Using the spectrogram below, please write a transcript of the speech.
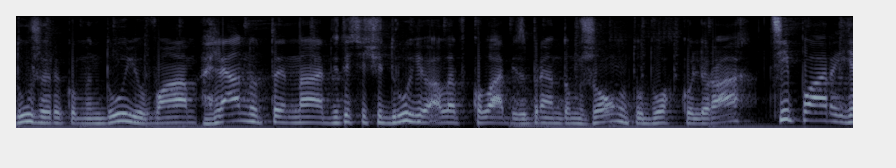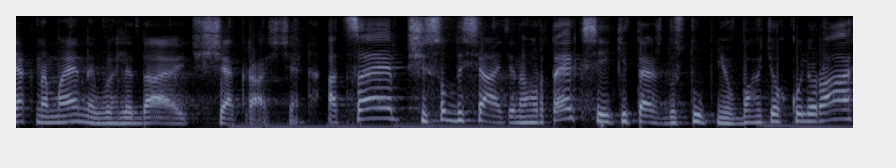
дуже рекомендую вам глянути на 2002, але в колабі з брендом Jones у двох кольорах. Ці пари, як на мене, виглядають ще краще. А це 610 на Гортексі, які теж доступні в багатьох кольорах.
